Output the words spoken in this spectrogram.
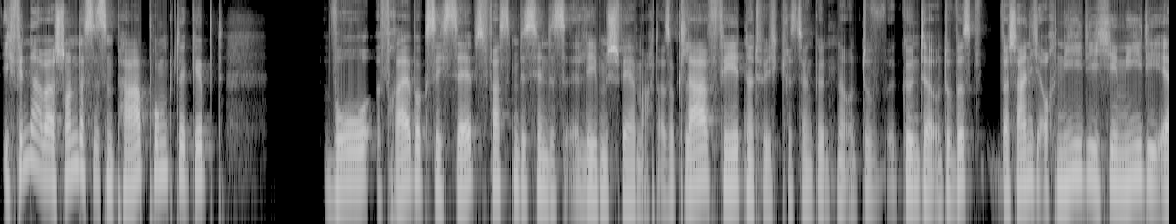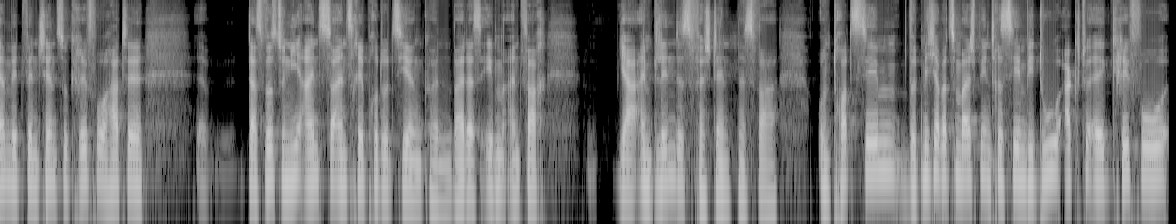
Ich finde aber schon, dass es ein paar Punkte gibt, wo Freiburg sich selbst fast ein bisschen das Leben schwer macht. Also klar fehlt natürlich Christian Günther und du, Günther und du wirst wahrscheinlich auch nie die Chemie, die er mit Vincenzo Griffo hatte, äh, das wirst du nie eins zu eins reproduzieren können, weil das eben einfach ja ein blindes Verständnis war. Und trotzdem wird mich aber zum Beispiel interessieren, wie du aktuell Griffo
